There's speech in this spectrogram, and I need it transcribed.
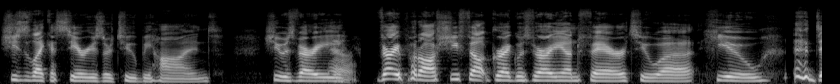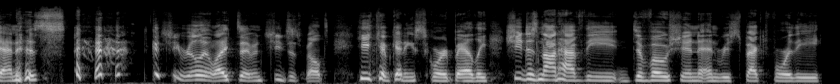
She's like a series or two behind. She was very Yeah. very put off. She felt Greg was very unfair to uh Hugh Dennis. Because she really liked him and she just felt he kept getting scored badly. She does not have the devotion and respect for the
